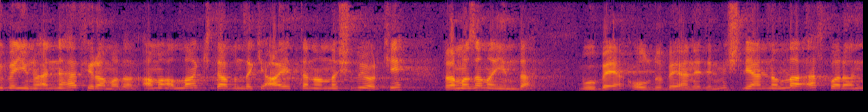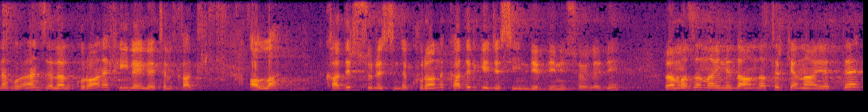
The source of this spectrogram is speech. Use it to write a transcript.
يُبَيِّنُ اَنَّهَا فِي Ramazan. Ama Allah'ın kitabındaki ayetten anlaşılıyor ki Ramazan ayında bu beyan, olduğu beyan edilmiş. لِأَنَّ اللّٰهَ أَخْبَرَ أَنَّهُ أَنْزَلَ الْقُرْآنَ فِي لَيْلَةِ الْقَدْرِ Allah Kadir suresinde Kur'an'ı Kadir gecesi indirdiğini söyledi. Ramazan ayını da anlatırken ayette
